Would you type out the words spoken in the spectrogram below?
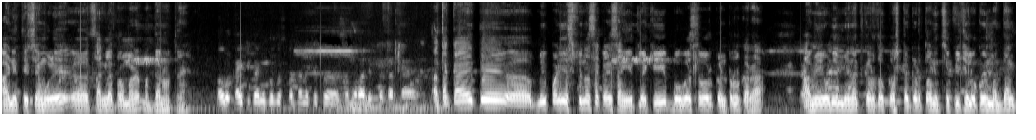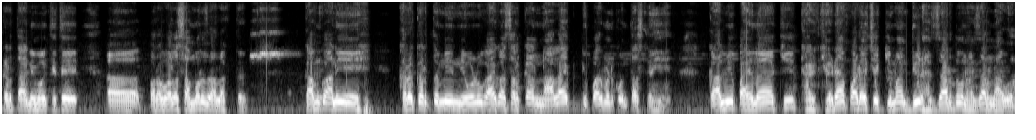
आणि त्याच्यामुळे चांगल्या प्रमाणात मतदान होत आहे काही ठिकाणी बोगस मतदानाचे समोर आले प्रकार काय? आता काय ते मी पण एस पीनं सकाळी सांगितलं की बोगसवर कंट्रोल करा. आम्ही एवढी मेहनत करतो कष्ट करतो आणि चुकीचे लोक मतदान करतात आणि मग तिथे पराभवाला सामोरं जावं लागतं. काम क- आणि खरं खरं तर मी निवडणूक आयोगासारखा नालायक डिपार्टमेंट कोणताच नाही आहे काल मी पाहिलं की ख खेड्यापाड्याचे किमान दीड हजार दोन हजार नावं.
